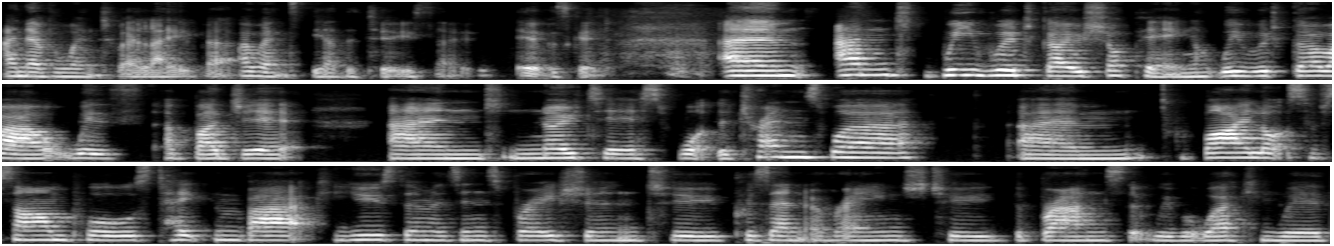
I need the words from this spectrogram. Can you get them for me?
I never went to LA, but I went to the other two, so it was good. Um, and we would go shopping. We would go out with a budget and notice what the trends were, um, buy lots of samples, take them back, use them as inspiration to present a range to the brands that we were working with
